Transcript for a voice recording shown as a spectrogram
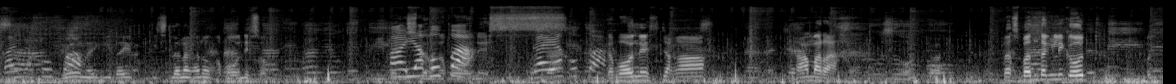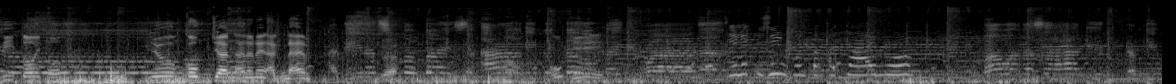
Kaya ko pa. Yun, nakikita yung isla ng ano, Capones, oh. Dito, Kaya ko pa. Capones. Kaya ko pa. Capones, tsaka Camara. Oh. Tapos bandang likod, pag dito, ito, yung cove dyan, ano na yun, Agnaem. Diba? Okay. Sila kasi yung katsahin mo. Pero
